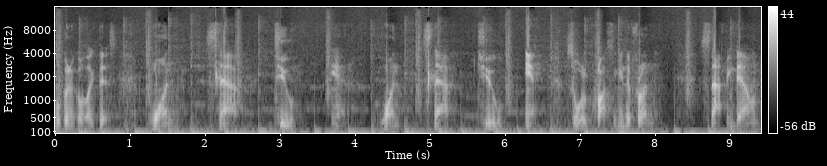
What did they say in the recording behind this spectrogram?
We're gonna go like this. One, snap, two, and. One, snap, two, and. So we're crossing in the front, snapping down,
